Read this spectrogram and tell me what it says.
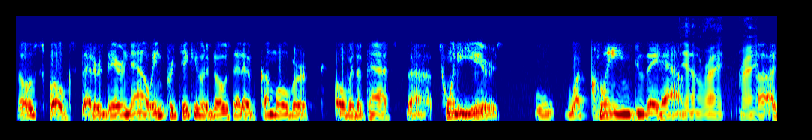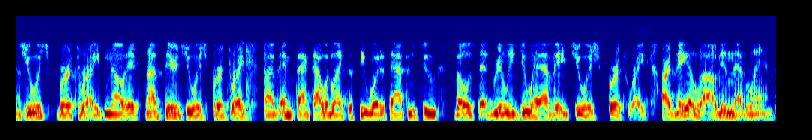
those folks that are there now, in particular those that have come over over the past uh, 20 years, what claim do they have? Yeah, right, right. Uh, a Jewish birthright? No, it's not their Jewish birthright. Uh, in fact, I would like to see what has happened to those that really do have a Jewish birthright. Are they allowed in that land?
